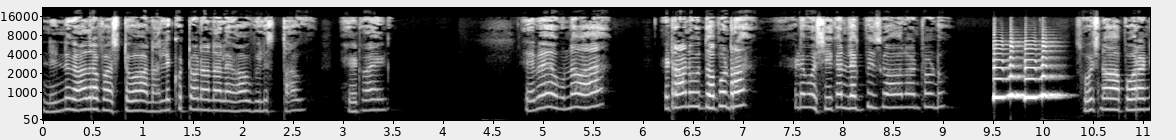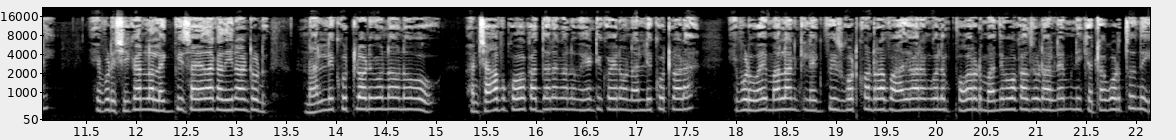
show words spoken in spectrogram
నిన్ను కాదురా ఫస్ట్ ఆ నల్లి కుట్టోడు అనాలి బాబు పిలుస్తావు. ఏట్రా ఏమే ఉన్నావా? ఎట్రా నువ్వు? దప్పుండ్రా ఇడేమో చికెన్ లెగ్ పీస్ కావాలంటుండు. చూసినావా పోరని? ఇప్పుడు చికెన్లో లెగ్ పీస్ అయ్యేదాకా తినంటుడు నల్లి కుట్లోడి ఉన్నావు నువ్వు. అని షాపు కోకద్దనగా నువ్వు ఏంటికి పోయినావు నల్లి కుట్లోడా ఇప్పుడు పోయి మళ్ళానికి లెగ్ పీస్ కొట్టుకొని రా. ఆదివారం కూడా పోరాడు మంది మోకాలు చూడాలి. నీకు ఎట్లా కొడుతుంది?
